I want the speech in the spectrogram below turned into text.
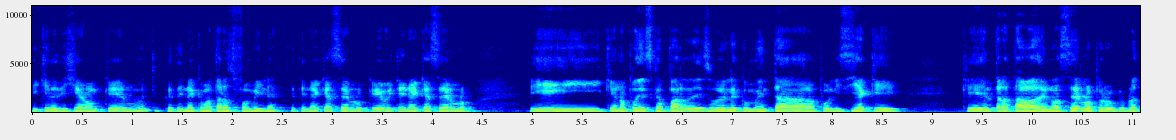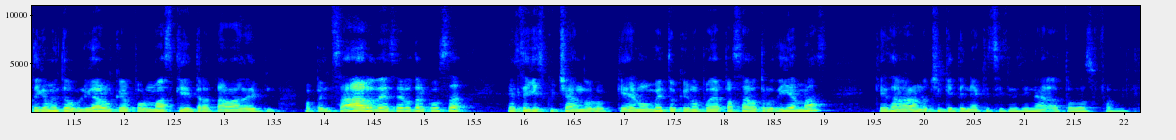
y que le dijeron que el momento que tenía que matar a su familia, que tenía que hacer lo que hoy tenía que hacerlo y que no podía escapar de eso. Él le comenta a la policía que, que él trataba de no hacerlo, pero que prácticamente obligaron, que él por más que trataba de pensar, de hacer otra cosa, él seguía escuchando lo que era el momento que no podía pasar otro día más, que era la noche en que tenía que asesinar a toda su familia.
